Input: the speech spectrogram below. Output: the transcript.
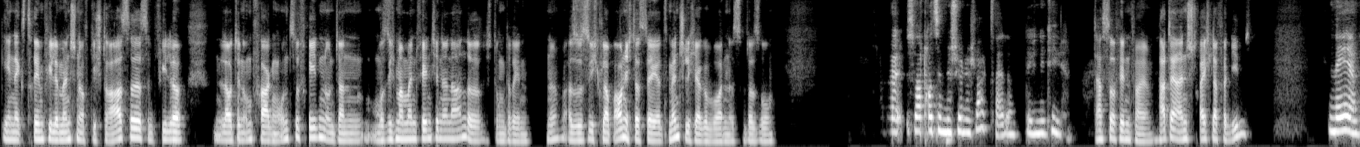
Gehen extrem viele Menschen auf die Straße, es sind viele laut den Umfragen unzufrieden und dann muss ich mal mein Fähnchen in eine andere Richtung drehen. Ne? Also ich glaube auch nicht, dass der jetzt menschlicher geworden ist oder so. Es war trotzdem eine schöne Schlagzeile, definitiv. Das auf jeden Fall. Hat er einen Streichler verdient? Nee.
